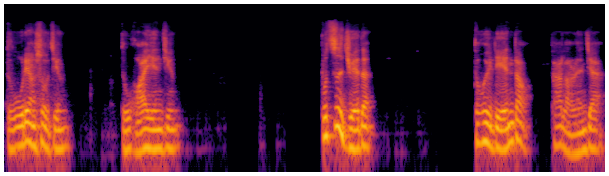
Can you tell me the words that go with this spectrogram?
读《无量寿经》，读《华严经》，不自觉的都会连到他老人家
